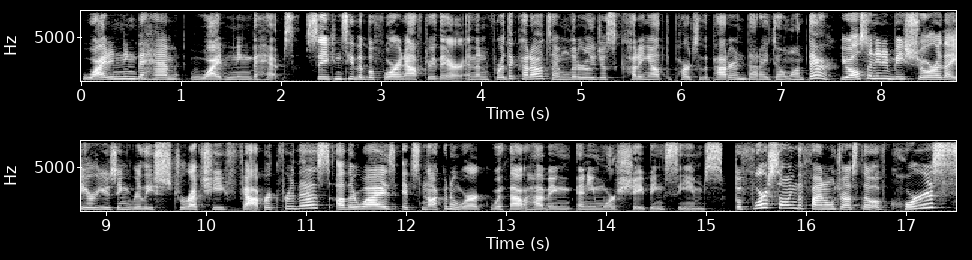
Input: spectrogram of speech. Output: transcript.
widening the hem, widening the hips. So you can see the before and after there. And then for the cutouts, I'm literally just cutting out the parts of the pattern that I don't want there. You also need to be sure that you're using really stretchy fabric for this. Otherwise, it's not gonna work without having any more shaping seams. Before sewing the final dress though, of course,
